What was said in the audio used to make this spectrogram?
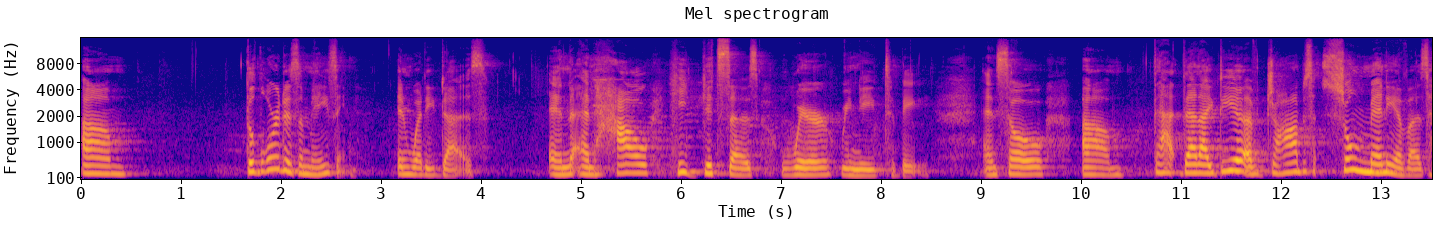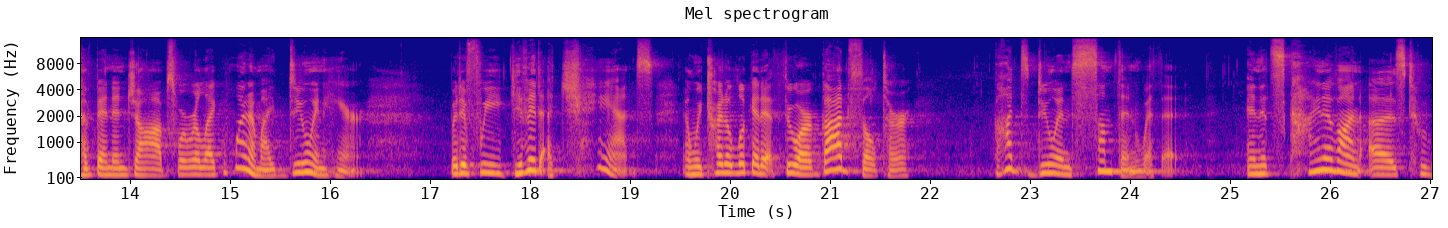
Um, the Lord is amazing in what He does and, and how He gets us where we need to be. And so, um, that, that idea of jobs, so many of us have been in jobs where we're like, what am I doing here? But if we give it a chance and we try to look at it through our God filter, God's doing something with it. And it's kind of on us to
